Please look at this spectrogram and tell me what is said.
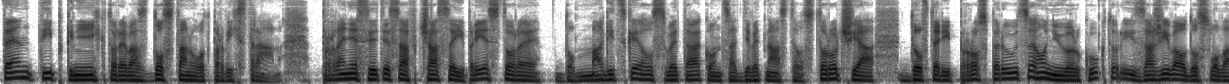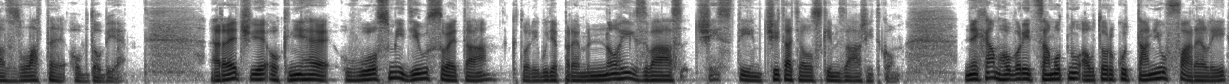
ten typ kníh, ktoré vás dostanú od prvých strán. Prenesiete sa v čase i priestore do magického sveta konca 19. storočia, do vtedy prosperujúceho New Yorku, ktorý zažíval doslova zlaté obdobie. Reč je o knihe 8 div sveta, ktorý bude pre mnohých z vás čistým čitateľským zážitkom. Nechám hovoriť samotnú autorku Taniu Farelli,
